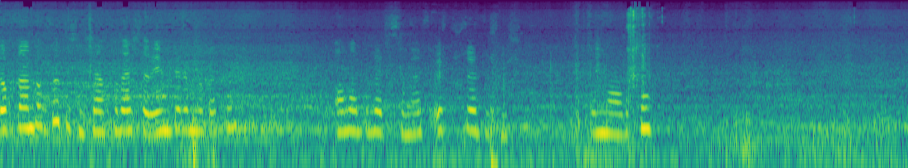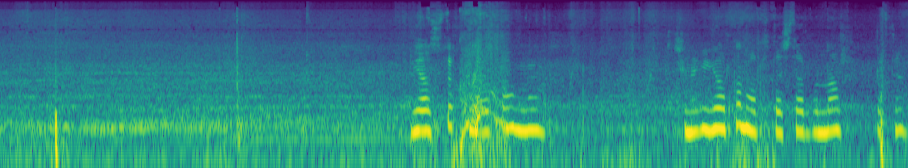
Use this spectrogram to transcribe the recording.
399'a düşmüş arkadaşlar. İndirimli bakın. Alabilirsiniz. 300'e düşmüş. Bunlar da Yastık mı yorgan? İçindeki yorgan arkadaşlar bunlar. Bakın.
